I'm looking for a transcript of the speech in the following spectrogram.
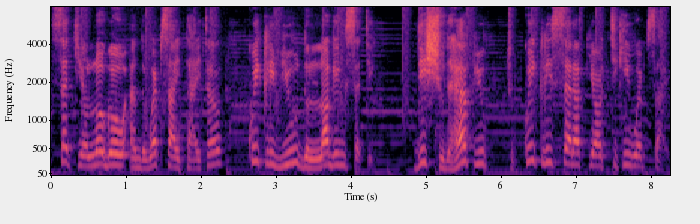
set your logo and the website title, quickly view the logging setting. This should help you to quickly set up your Tiki website.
